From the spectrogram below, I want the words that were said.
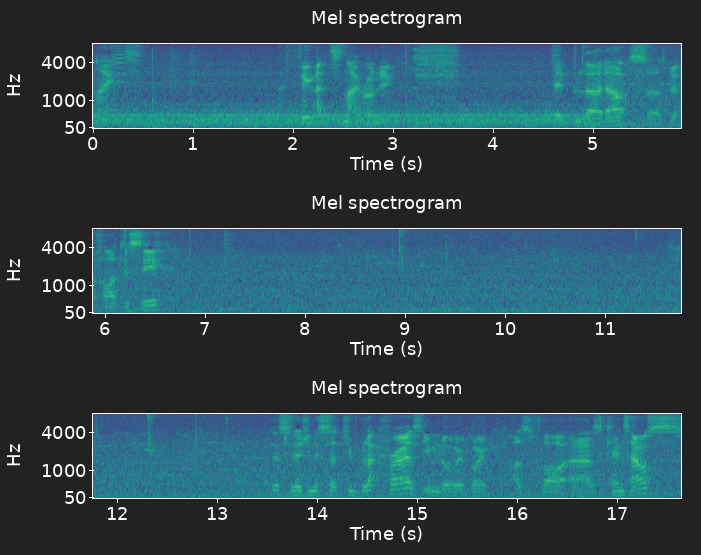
night? I think that's night running. A bit blurred out, so it's a bit hard to see. This Destination is set to Blackfriars, even though we're going as far as Kent House.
